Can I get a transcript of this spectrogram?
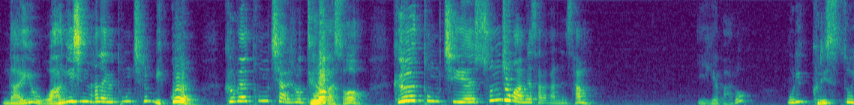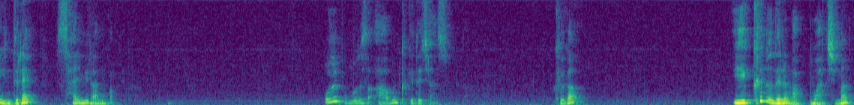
나의 왕이신 하나님의 통치를 믿고 그분의 통치 아래로 들어가서 그 통치에 순종하며 살아가는 삶. 이게 바로 우리 그리스도인들의 삶이라는 겁니다. 오늘 본문에서 아합은 그게 되지 않습니다. 그가 이 큰 은혜를 맛보았지만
